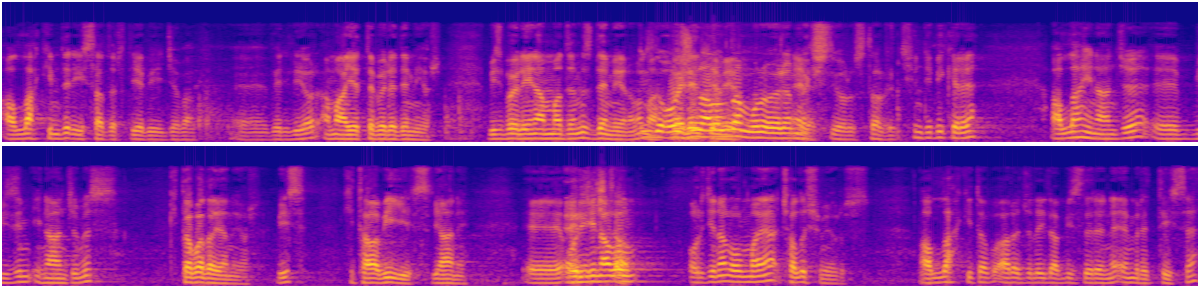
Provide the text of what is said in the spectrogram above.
Allah kimdir İsa'dır diye bir cevap e, veriliyor ama ayette böyle demiyor. Biz böyle inanmadığımız demiyorum ama Biz de orijinalından bunu öğrenmek Evet. istiyoruz tabii. Şimdi bir kere Allah inancı e, bizim inancımız kitaba dayanıyor. Biz kitabiyiz. Yani e, orijinal kitap. ol- orijinal olmaya çalışmıyoruz. Allah kitabı aracılığıyla bizlere ne emrettiyse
